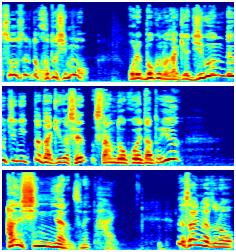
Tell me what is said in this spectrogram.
そうすると今年も俺僕の打球は自分で打ちに行った打球がせスタンドを越えたという安心になるんですね。はい。で3月の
